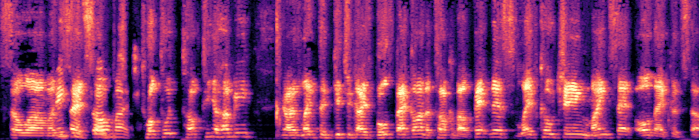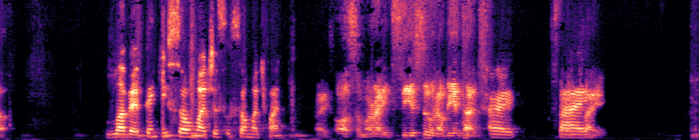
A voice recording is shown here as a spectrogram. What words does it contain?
So um, like thank I said, so, so much. Talk to talk to your hubby. You know, I'd like to get you guys both back on to talk about fitness, life coaching, mindset, all that good stuff. Love it. Thank you so much. This was so much fun. All right. Awesome. All right. See you soon. I'll be in touch. All right. Bye. All right. Bye.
